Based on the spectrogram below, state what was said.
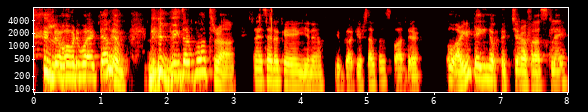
what do I tell him? these are both wrong. And I said, "Okay, you know, you've got yourself a spot there." Oh, are you taking a picture of us, Clay?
